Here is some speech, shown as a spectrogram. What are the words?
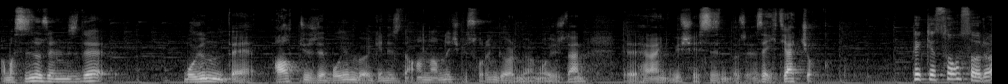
Ama sizin özelinizde boyun ve alt yüz ve boyun bölgenizde anlamlı hiçbir sorun görmüyorum. O yüzden e, herhangi bir şey sizin özelinize ihtiyaç yok. Peki son soru.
